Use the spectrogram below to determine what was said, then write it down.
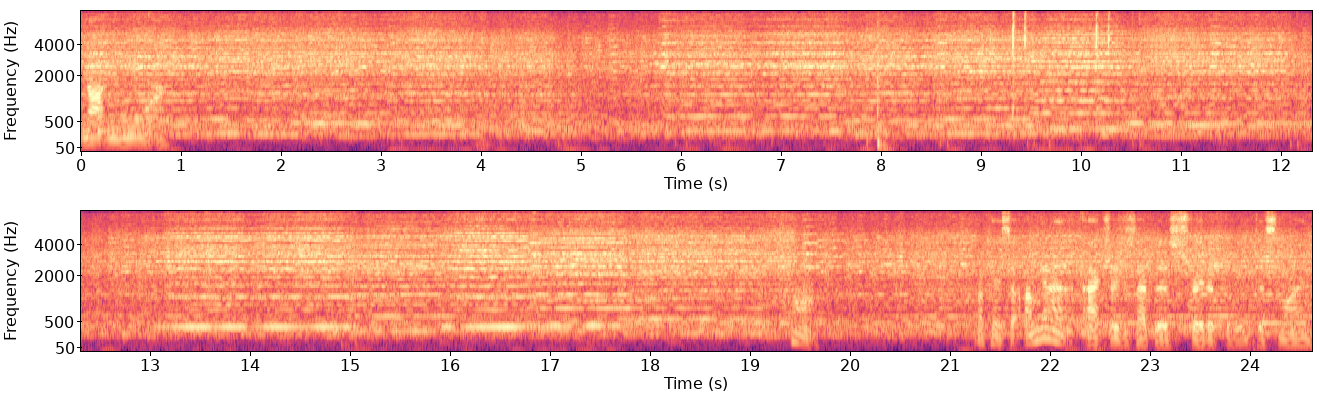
Not anymore. Okay, so I'm gonna actually just have to straight up delete this line.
